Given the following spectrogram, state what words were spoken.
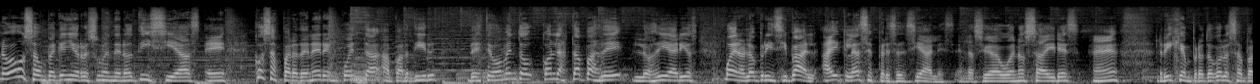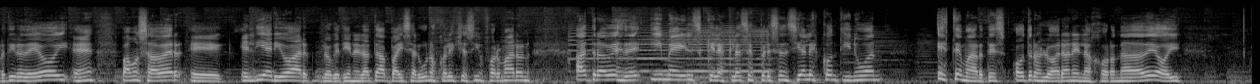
Bueno, vamos a un pequeño resumen de noticias, eh, cosas para tener en cuenta a partir de este momento con las tapas de los diarios. Bueno, lo principal, hay clases presenciales en la ciudad de Buenos Aires, eh. rigen protocolos a partir de hoy. eh. Vamos a ver el diario ARC, lo que tiene la tapa, dice algunos colegios informaron a través de emails que las clases presenciales continúan este martes, otros lo harán en la jornada de hoy.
